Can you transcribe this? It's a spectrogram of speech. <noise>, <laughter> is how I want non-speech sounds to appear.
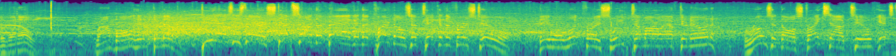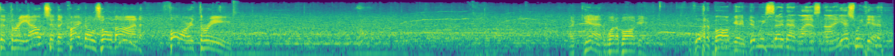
The 1 0. Ground ball hit up the middle. Diaz is there, steps on the bag, and the Cardinals have taken the first two. They will look for a sweep tomorrow afternoon. Rosenthal strikes out two, gets the three outs, and the Cardinals hold on 4 3. Again, what a ball game. What a ball game. Didn't we say that last night? Yes, we did. <laughs>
